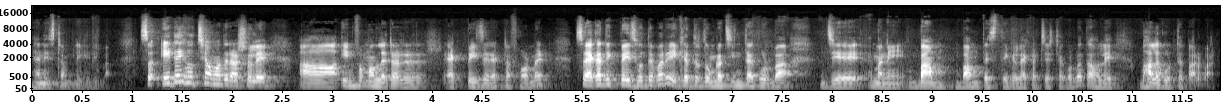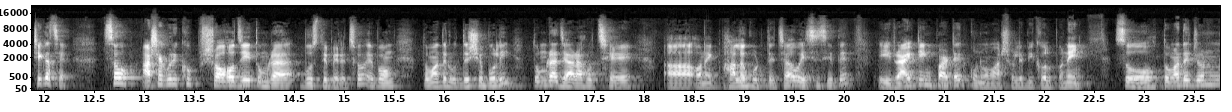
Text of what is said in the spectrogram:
হ্যান্ড স্টাম্প লিখে দিবা। সো এটাই হচ্ছে আমাদের আসলে ইনফর্মাল লেটারের এক পেজের একটা ফরম্যাট সো একাধিক পেজ হতে পারে, এই ক্ষেত্রে তোমরা চিন্তা করবা যে মানে বাম বাম পেজ থেকে লেখার চেষ্টা করবা, তাহলে ভালো করতে পারবা, ঠিক আছে? সো আশা করি খুব সহজেই তোমরা বুঝতে পেরেছ, এবং তোমাদের উদ্দেশ্যে বলি, তোমরা যারা হচ্ছে অনেক ভালো করতে চাও এসিসিতে এই রাইটিং পার্টের কোনো আসলে বিকল্প নেই। সো তোমাদের জন্য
